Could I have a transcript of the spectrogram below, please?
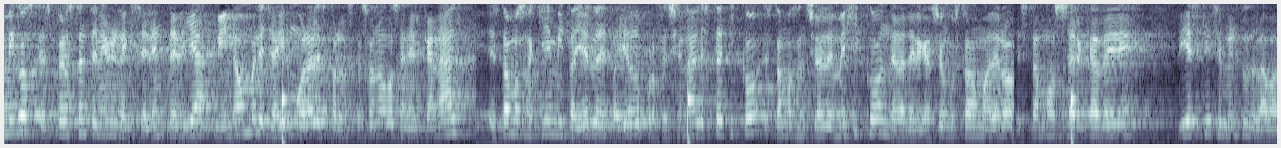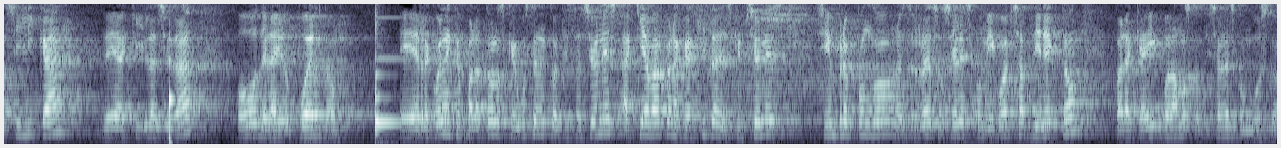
amigos, espero estén teniendo un excelente día. Mi nombre es Jair Morales para los que son nuevos en el canal. Estamos aquí en mi taller de detallado profesional estético. Estamos en Ciudad de México, en la delegación Gustavo Madero. Estamos cerca de 10-15 minutos de la Basílica de aquí la ciudad o del aeropuerto. Eh, recuerden que para todos los que gusten de cotizaciones, aquí abajo en la cajita de descripciones siempre pongo nuestras redes sociales o mi WhatsApp directo para que ahí podamos cotizarles con gusto.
